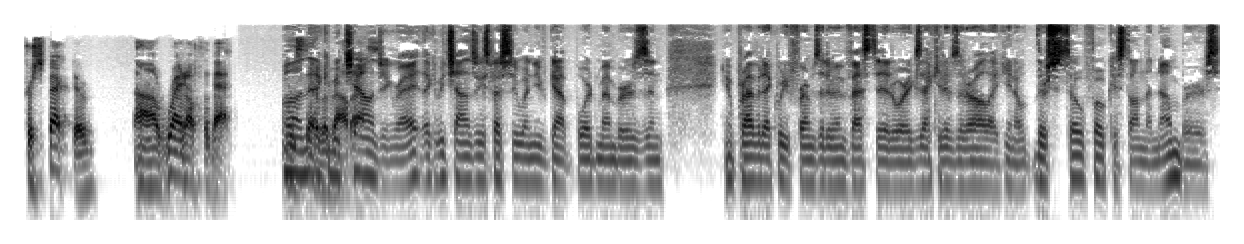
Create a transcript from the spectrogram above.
perspective uh, right off the bat. Well, and that can be challenging, us. right? That can be challenging, especially when you've got board members and you know private equity firms that have invested or executives that are all like, you know, they're so focused on the numbers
